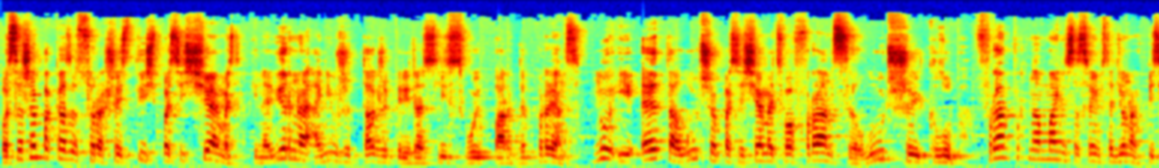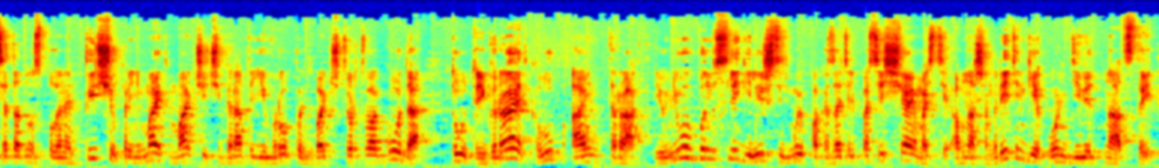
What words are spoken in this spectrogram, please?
ПСЖ показывает 46 тысяч посещаемость, и, наверное, они уже также переросли в свой Парк де Пренс. Ну и это лучшая посещаемость во Франции, лучший клуб. Франкфурт-на-Майне со своим стадионом в 51,5 тысячи принимает матчи чемпионата Европы 2024 года. Тут играет клуб Айнтрахт, и у него в Бундеслиге лишь седьмой показатель посещаемости, а в нашем рейтинге он 19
